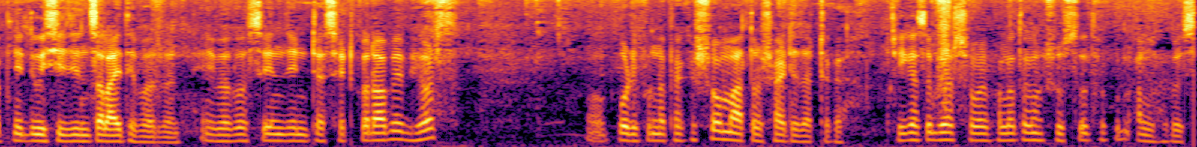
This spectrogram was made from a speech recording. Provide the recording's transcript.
আপনি দুই সিজন চালাইতে পারবেন। এইভাবে হচ্ছে ইঞ্জিনটা সেট করা হবে ভিউয়ার্স পরিপূর্ণ প্যাকেজ সহ মাত্র ষাট হাজার টাকা। ঠিক আছে বিহার, সবাই ভালো থাকুন, সুস্থ থাকুন, আল্লাহ হাফেজ।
